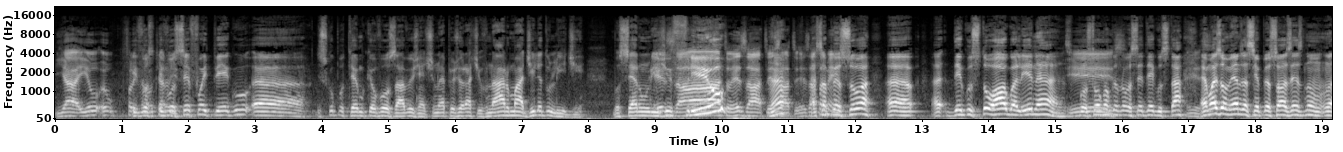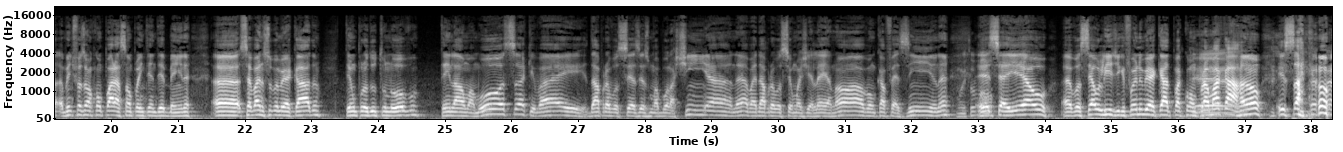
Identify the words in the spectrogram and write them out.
E aí eu, eu falei, E, não, vo- eu e você foi pego, ah, desculpa o termo que eu vou usar, viu, gente? Não é pejorativo, na armadilha do lead. Você era um lead Exato, frio. exato, né? exato, Essa exatamente. pessoa ah, ah, degustou algo ali, né? Postou alguma coisa Isso. pra você degustar. Isso. É mais ou menos assim, o pessoal às vezes não. A gente fazer uma comparação para entender bem, né? Ah, você vai no supermercado, tem um produto novo. Tem lá uma moça que vai dar para você às vezes uma bolachinha, né? Vai dar para você uma geleia nova, um cafezinho, né? Muito bom. Esse aí é o é, você é o lead que foi no mercado para comprar É. macarrão e sai com,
